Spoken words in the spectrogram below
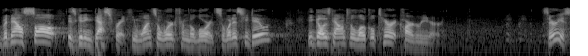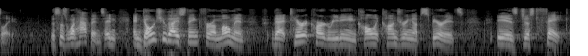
But now Saul is getting desperate. He wants a word from the Lord. So what does he do? He goes down to the local tarot card reader. Seriously. This is what happens. And, and don't you guys think for a moment that tarot card reading and conjuring up spirits is just fake.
